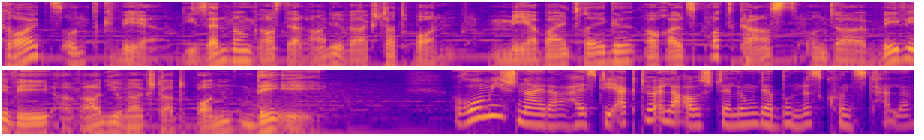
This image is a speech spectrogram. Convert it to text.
Kreuz und quer, die Sendung aus der Radiowerkstatt Bonn. Mehr Beiträge auch als Podcast unter www.radiowerkstattbonn.de. Romy Schneider heißt die aktuelle Ausstellung der Bundeskunsthalle.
